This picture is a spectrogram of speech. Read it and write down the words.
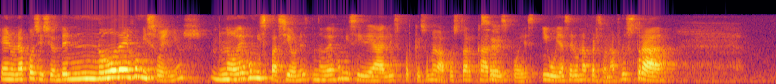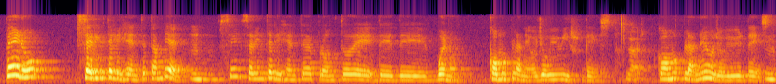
en una posición de no dejo mis sueños, no dejo mis pasiones, no dejo mis ideales, porque eso me va a costar caro después y voy a ser una persona frustrada, pero ser inteligente también, ¿sí? Ser inteligente de pronto de, de, de bueno, ¿Cómo planeo yo vivir de esto? Claro. ¿Cómo planeo yo vivir de esto?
